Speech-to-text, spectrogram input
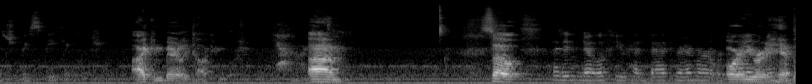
It should be speak English. I can barely talk English. Yeah. Um, so I didn't know if you had bad grammar or. Or you were hip.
